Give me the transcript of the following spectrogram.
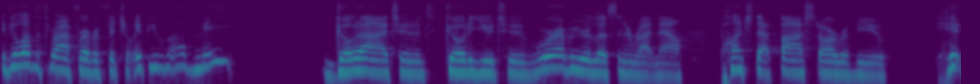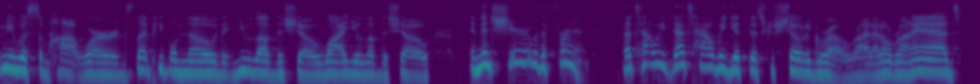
if you love the Thrive Forever Fit Show, if you love me, go to iTunes, go to YouTube, wherever you're listening right now, punch that five star review, hit me with some hot words, let people know that you love the show, why you love the show, and then share it with a friend. That's how we that's how we get this show to grow, right? I don't run ads,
